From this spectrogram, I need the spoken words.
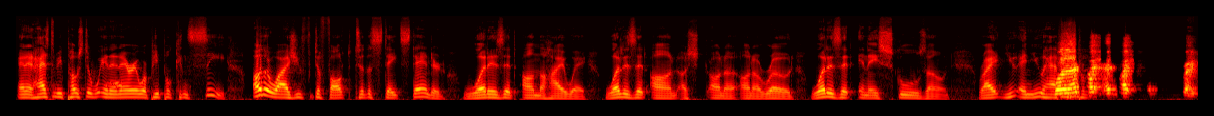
and it has to be posted in an area where people can see. Otherwise, you default to the state standard. What is it on the highway? What is it on a on a on a road? What is it in a school zone? Right? You and you have well, that's, why, that's why, right.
